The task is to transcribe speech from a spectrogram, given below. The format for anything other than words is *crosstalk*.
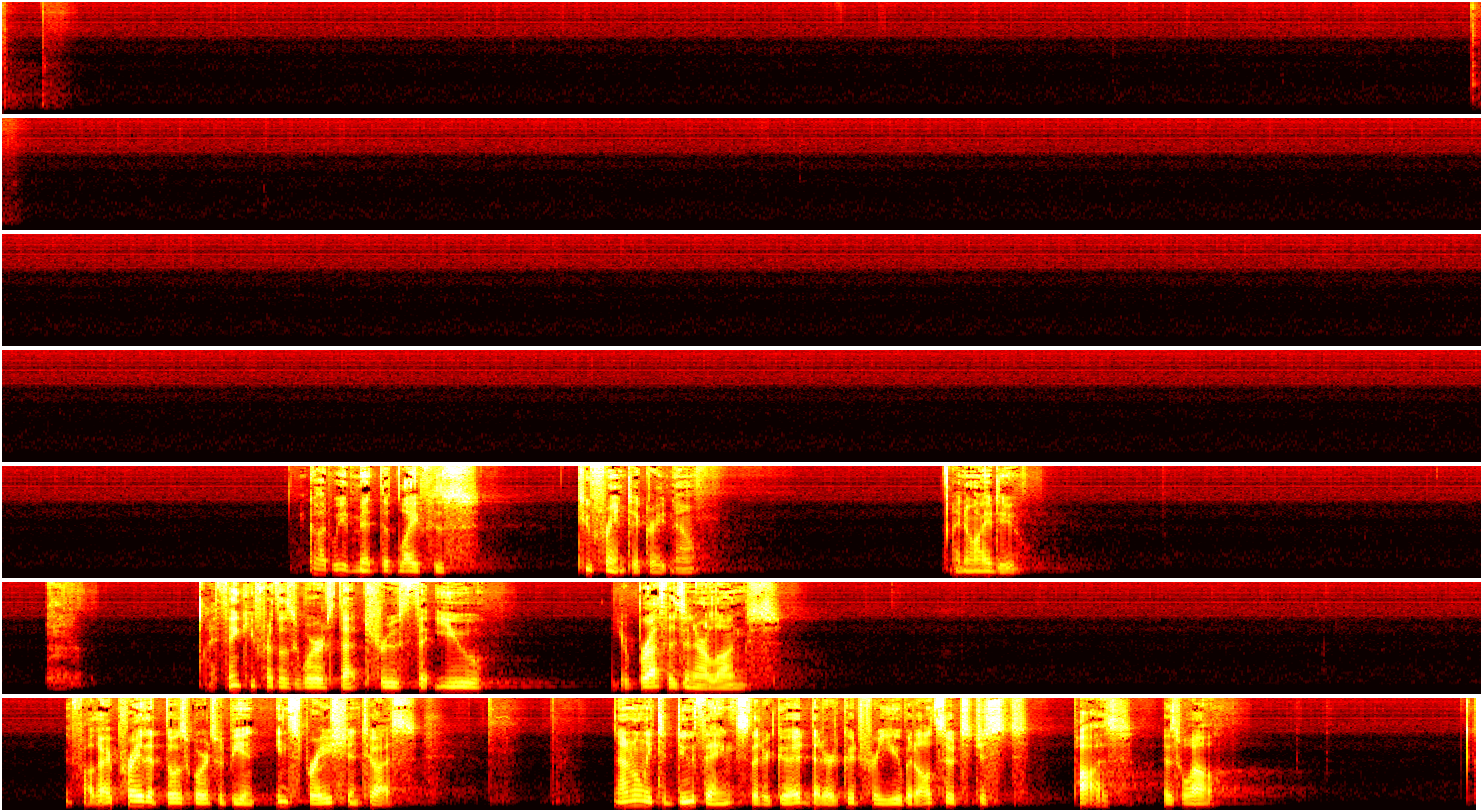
God, we admit that life is too frantic right now. I know I do. I thank you for those words, that truth that you, your breath is in our lungs. Father, I pray that those words would be an inspiration to us. Not only to do things that are good, that are good for you, but also to just pause as well.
